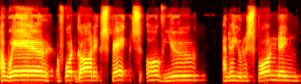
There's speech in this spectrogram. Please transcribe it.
aware of what God expects of you? And are you responding?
